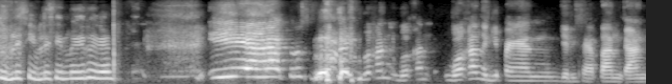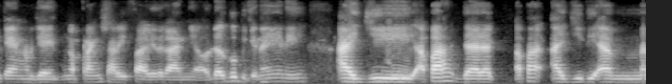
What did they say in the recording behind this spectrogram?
iblis-iblisin lu itu kan. Iya, terus gue kan, gue kan, gue kan, gue kan lagi pengen jadi setan kan, kayak ngerjain ngeprank Syarifa gitu kan. Ya udah gue bikin aja nih IG apa direct apa IG DM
